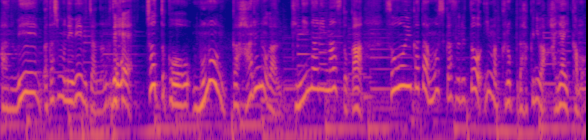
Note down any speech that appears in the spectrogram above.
あの、ウェーブ、私もね、ウェーブちゃんなので、ちょっとこう、ももが張るのが気になりますとか、そういう方はもしかすると、今クロップで履くには早いかも。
